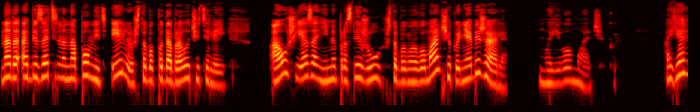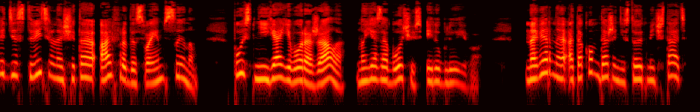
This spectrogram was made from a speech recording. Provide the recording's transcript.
Надо обязательно напомнить Элю, чтобы подобрал учителей. А уж я за ними прослежу, чтобы моего мальчика не обижали моего мальчика. А я ведь действительно считаю Альфреда своим сыном. Пусть не я его рожала, но я забочусь и люблю его. Наверное, о таком даже не стоит мечтать,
